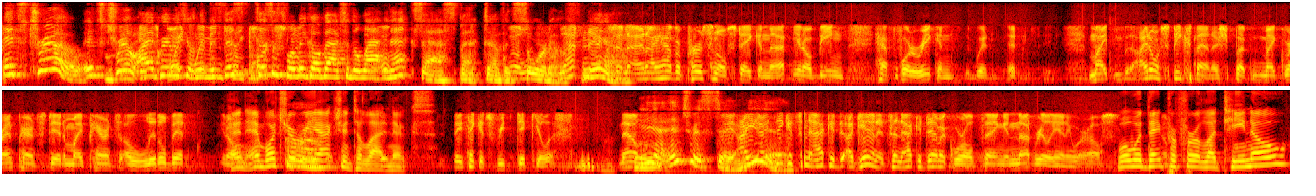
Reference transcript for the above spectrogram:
It's true. It's mm-hmm. true. I agree with you. Because this, this is where we go back to the Latinx aspect of it, Well, sort of. Latinx, yeah. and, and I have a personal stake in that. You know, being half Puerto Rican, with it, my I don't speak Spanish, but my grandparents did, and my parents a little bit. You know, And and what's your Uh-huh. reaction to Latinx? they think it's ridiculous. Now, Yeah, interesting. I, I, yeah. I think it's an acad- again, it's an academic world thing, and not really anywhere else. Well, would they prefer Latino,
